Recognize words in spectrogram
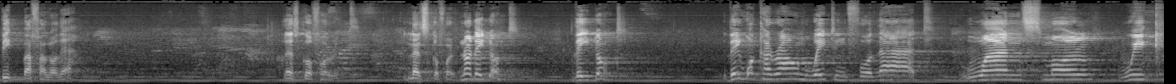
big buffalo there? Let's go for it. Let's go for it. No, they don't. They don't. They walk around waiting for that one small, weak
